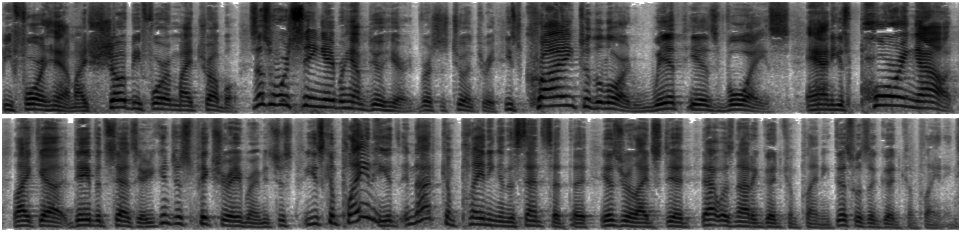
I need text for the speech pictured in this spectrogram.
before him. I showed before him my trouble. So this is what we're seeing Abraham do here, verses 2 and 3. He's crying to the Lord with his voice. And he's pouring out, like uh, David says here. You can just picture Abraham. He's just, he's complaining. It's not complaining in the sense that the Israelites did. That was not a good complaining. This was a good complaining.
